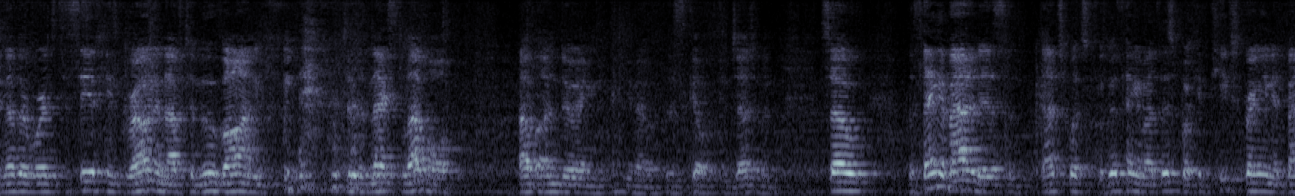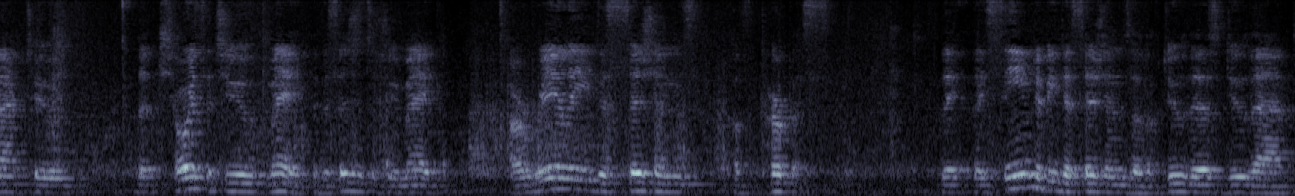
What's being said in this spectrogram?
In other words, to see if he's grown enough to move on to the next level of undoing, you know, this guilt and judgment. So the thing about it is, that's what's the good thing about this book, it keeps bringing it back to the choice that you make, the decisions that you make, are really decisions of purpose. They, they seem to be decisions of do this, do that,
